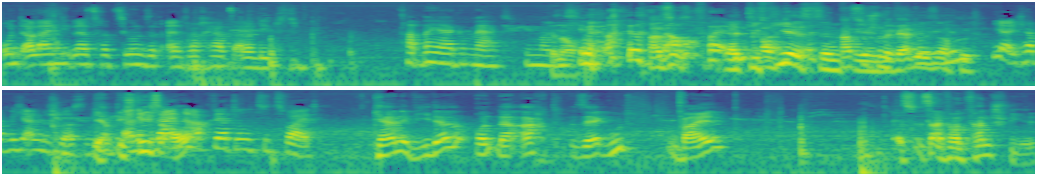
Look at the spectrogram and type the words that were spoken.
und allein die Illustrationen sind einfach herzallerliebst. Hat man ja gemerkt, wie man Genau. sich hier Also, aufhalten Ja, die 4 ist Hast du schon eine. Wertung vier ist auch gut. Ja, ich habe mich angeschlossen. Ja, ich Eine schließe kleine auch. Abwertung zu zweit. Gerne wieder und eine 8 sehr gut, weil es ist einfach ein Fun-Spiel.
